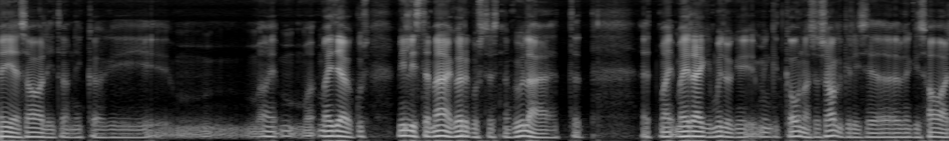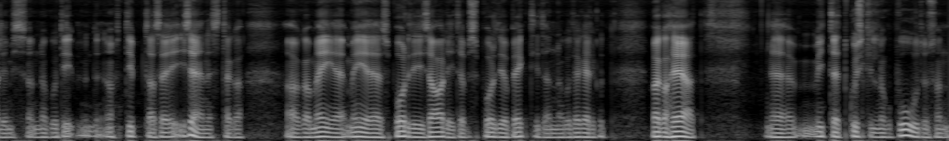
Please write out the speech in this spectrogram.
meie saalid on ikkagi, ma, ma, ma ei tea, kus, milliste mäekõrgustest nagu üle, et, et et ma ei, ma ei räägi muidugi mingit Kaunase Žalgirise mingi saali, mis on nagu tipp, noh, tipptase iseenesest, aga aga meie, meie spordisaalid ja spordiobjektid on nagu tegelikult väga head. mitte, et kuskil nagu puudus on,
